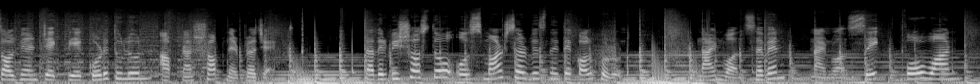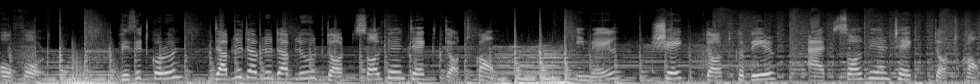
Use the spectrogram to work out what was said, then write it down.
Solvian tech দিয়ে গড়ে তুলুন আপনার স্বপ্নের প্রজেক্ট। তাদের বিশ্বস্ত ও স্মার্ট সার্ভিস নিতে কল করুন nine one seven, nine one six, four one O four. Visit করুন www.solviantech.com email Sheikh dot Kabir at Solviantech dot com.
